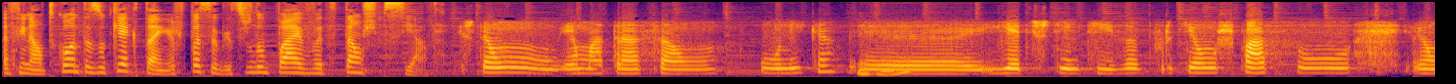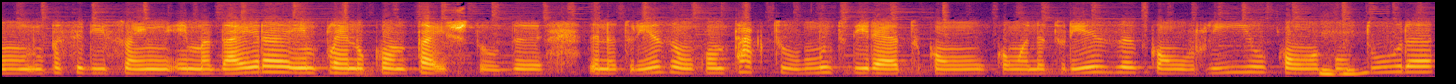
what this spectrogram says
Afinal de contas, o que é que tem os passadiços do Paiva de tão especial? Isto é, um, é uma atração única uhum. uh, e é distintiva porque é um espaço, é um passadiço em, em madeira, em pleno contexto de, da natureza, um contacto muito direto com, com a natureza, com o rio, com a uhum. cultura,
